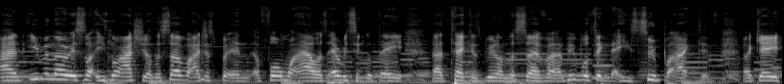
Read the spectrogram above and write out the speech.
And even though it's not, he's not actually on the server. I just put in four more hours every single day that tech has been on the server. And people think that he's super active. Okay,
